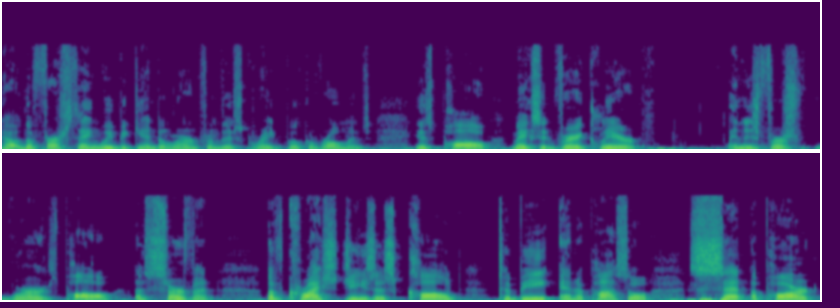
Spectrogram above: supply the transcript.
Now, the first thing we begin to learn from this great book of Romans is Paul makes it very clear in his first words, Paul, a servant of Christ Jesus, called to be an apostle, set apart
